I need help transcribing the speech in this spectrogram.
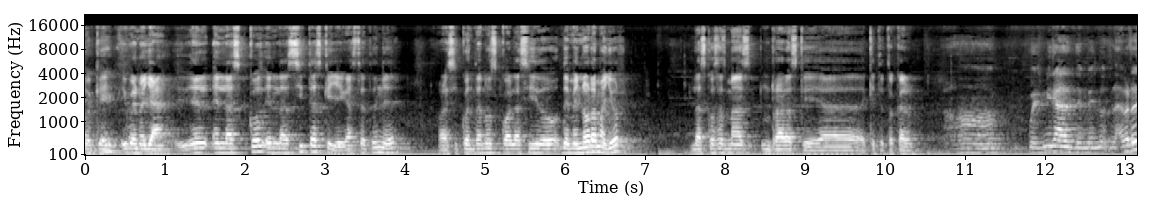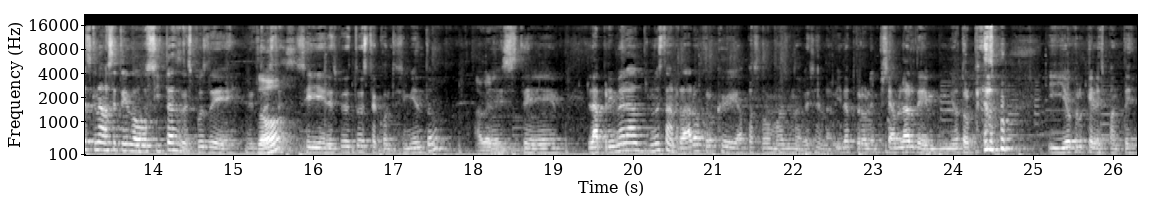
Ok, y bueno, ya. En, en las, en las citas que llegaste a tener, ahora sí cuéntanos cuál ha sido, de menor a mayor, las cosas más raras que, ha- que te tocaron. Ah, pues mira, de menos- la verdad es que nada más he tenido dos citas después de... de este- sí, después de todo este acontecimiento. A ver. Este, la primera no es tan raro, creo que ha pasado más de una vez en la vida, pero le empecé a hablar de mi otro pedo y yo creo que le espanté.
